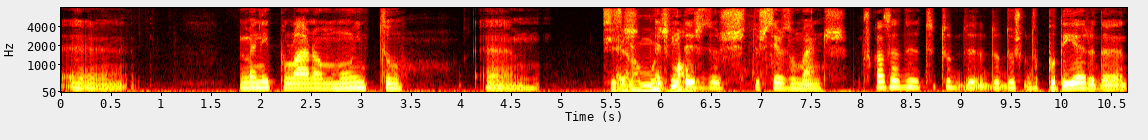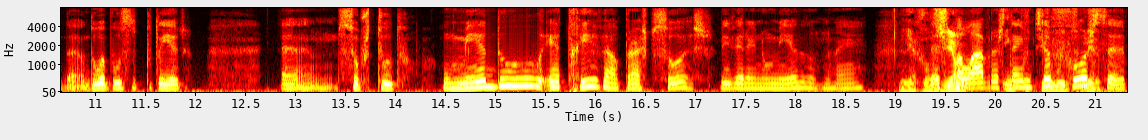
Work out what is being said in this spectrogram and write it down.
uh, manipularam muito uh, Fizeram as, muito as vidas dos, dos, seres humanos por causa de, de, de, do, do, poder, do abuso de poder, uh, sobretudo. O medo é terrível para as pessoas viverem no medo, não é? E a religião As palavras têm muita força.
